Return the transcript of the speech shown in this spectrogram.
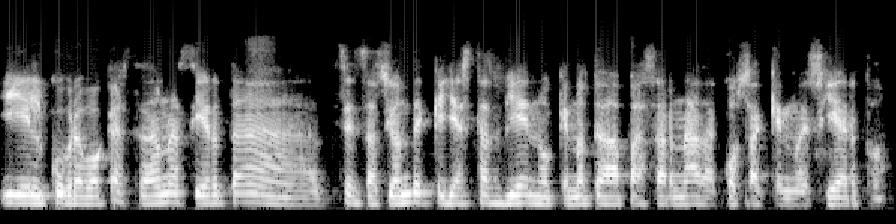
Y el cubrebocas te da una cierta sensación de que ya estás bien o que no te va a pasar nada, cosa que no es cierto.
